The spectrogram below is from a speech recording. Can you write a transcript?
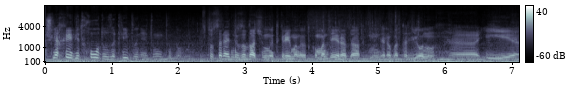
шляхи відходу, закріплення і тому подобне. Безпосередню задачу ми отримали від командира, да, від командира батальйону. Е, і е,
